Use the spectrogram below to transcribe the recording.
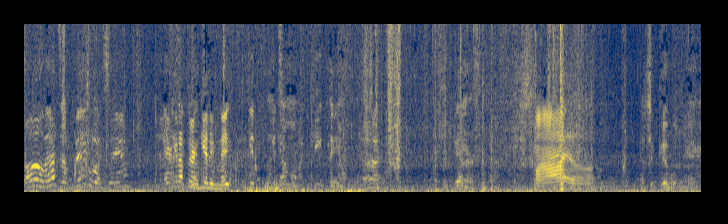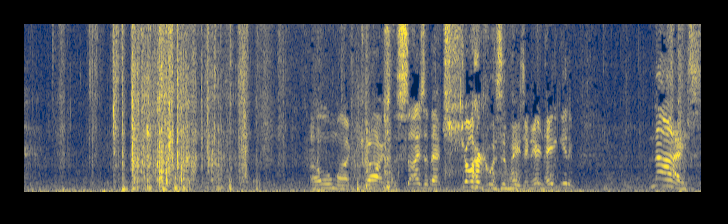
Oh, that's a big one, Sam. Here, get up there and get him, Nate. Get, that. get I'm some. gonna keep him All right. for dinner. Smile. That's a good one there. Oh my gosh, the size of that shark was amazing. Here, Nate, get him. Nice.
